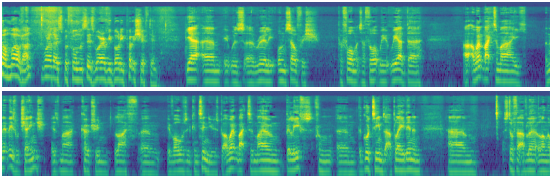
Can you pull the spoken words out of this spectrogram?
Tom, well done. One of those performances where everybody put a shift in. Yeah, um, it was a really unselfish performance. I thought we we had. Uh, I went back to my, and these will change as my coaching life um, evolves and continues. But I went back to my own beliefs from um, the good teams that I played in and um, stuff that I've learned along the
